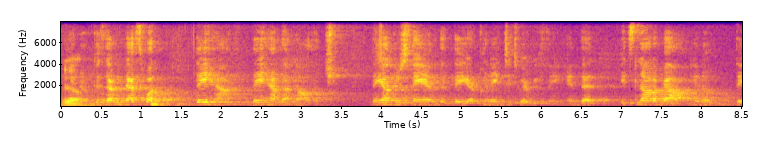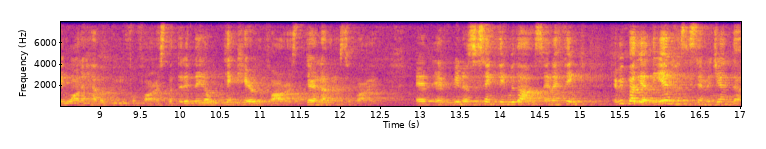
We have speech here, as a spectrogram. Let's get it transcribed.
Yeah. because I mean, that's what they have, they have that knowledge. They understand that they are connected to everything, and that it's not about, you know, they wanna have a beautiful forest, but that if they don't take care of the forest, they're not gonna survive. And if, you know, it's the same thing with us, and I think everybody at the end has the same agenda,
